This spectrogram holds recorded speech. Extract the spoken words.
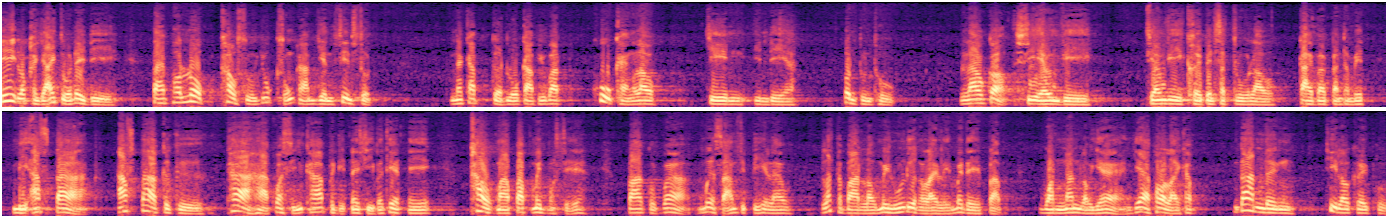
นี้เราขยายตัวได้ดี แต่พอโลกเข้าสู่ยุคสงครามเย็นสิ้นสุดนะครับ เกิดโลกาภิวัตน์คู่แข่งเราจีนอินเดีย ต้นทุนถูก แล้วก็ CLV CLV เคยเป็นศัตรูเรากลายเป็นพันธมิตร มี AFTA AFTA ก็คือ ถ้าหากว่าสินค้าผลิตในสีประเทศนี้ เข้ามาปั๊บไม่หมดเสีย ปรากฏว่าเมื่อ 30 ปีที่แล้ว รัฐบาลเราไม่รู้เรื่องอะไรเลยไม่ได้ปรับ วันนั้นเราแย่ แย่เพราะอะไรครับ ด้านหนึ่ง ที่เราเคยผู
